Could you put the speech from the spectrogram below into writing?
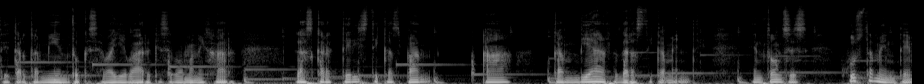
de tratamiento que se va a llevar, que se va a manejar, las características van a cambiar drásticamente. Entonces, justamente,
